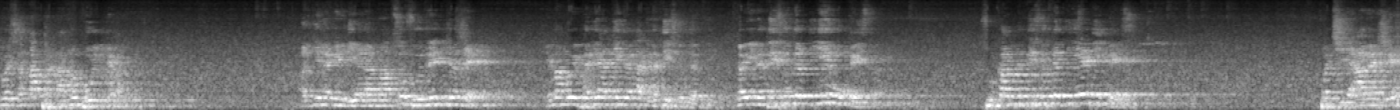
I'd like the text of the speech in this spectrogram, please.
તો એ સત્તા પ્રકારનો ભૂલ કહેવાય. અરજી લખી ડીએલઆરમાં આપશો સુધરી જશે? એમાં કોઈ ફરિયાદ નહીં કરતા નથી સુધરતી. કઈ નથી સુધરતી એ હું કહીશ. શું કામ નથી સુધરતી એ નહીં કહીશ. પછી આવે છે,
